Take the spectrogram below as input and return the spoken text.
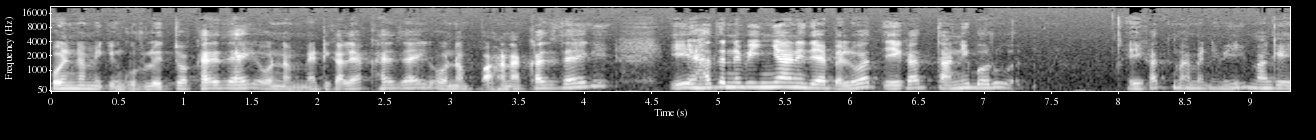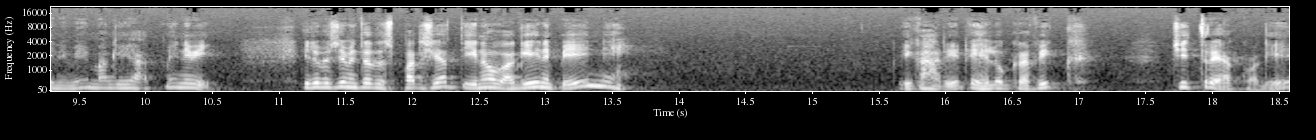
ඕනනම් මේකෙන් ගුරුලෙත්වක් හදලා හැකි ඕනනම් මැටි කලයක් හදලා හැකි ඕනනම් පහනක් හදලා හැකි ඒ හදන විඥානේ දිහා බැලුවත් ඒකත් තනි බොරුව. ඒකත් මම නෙවෙයි මගේ නෙවෙයි මගේ ආත්මේ නෙවෙයි. ඊට පස්සේ මෙතන ස්පර්ශයක් තියෙනවා වගේනේ පේන්නේ. ඒක හරියට හෙලෝග්‍රැෆික් චිත්‍රයක් වගේ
